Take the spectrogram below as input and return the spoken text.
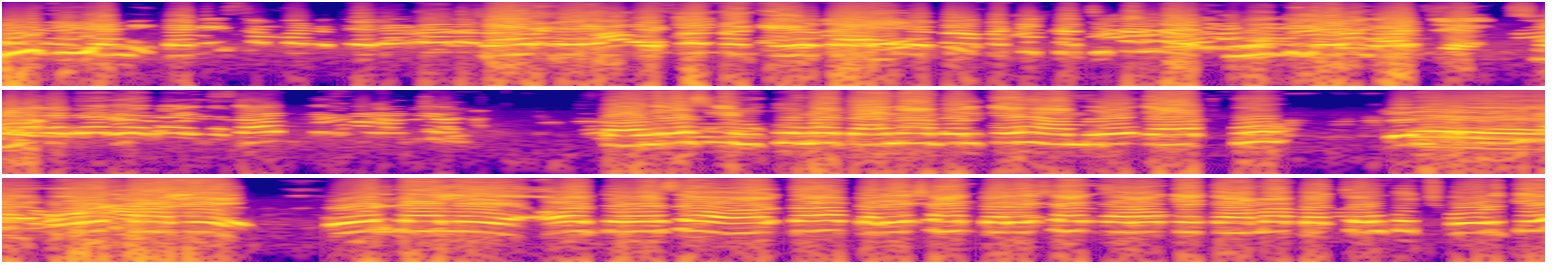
చూసి ఇవ్వండి. हुकूमत आना बोल के हम लोग आपको वोट डाले वोट डाले। और जो है औरतें परेशान परेशान घरों के कामा बच्चों को छोड़ के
